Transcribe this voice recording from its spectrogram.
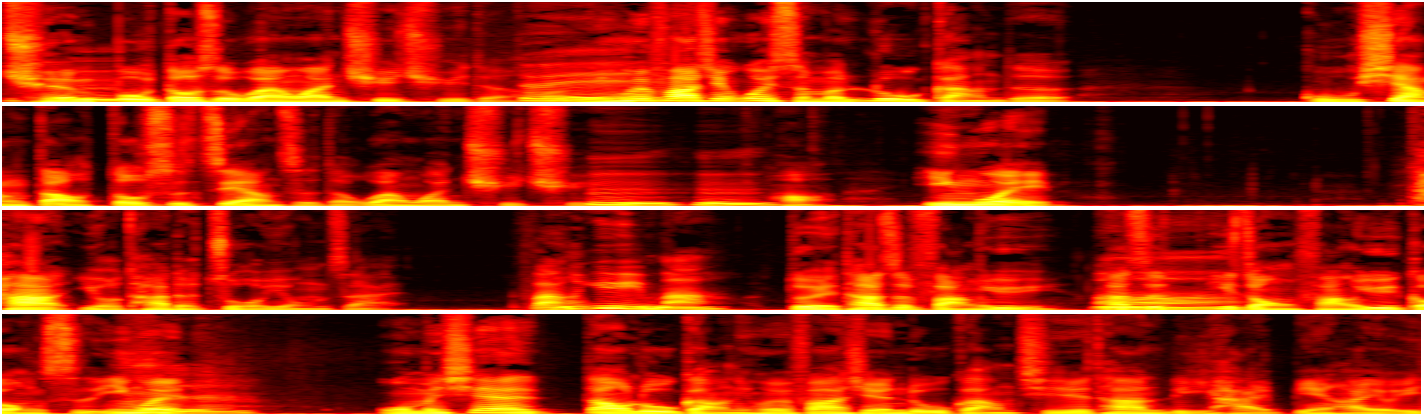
全部都是弯弯曲曲的。对，你会发现为什么鹿港的古巷道都是这样子的弯弯曲曲？嗯嗯，好，因为它有它的作用在防御吗？对，它是防御，它是一种防御公式。因为我们现在到鹿港，你会发现鹿港其实它离海边还有一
